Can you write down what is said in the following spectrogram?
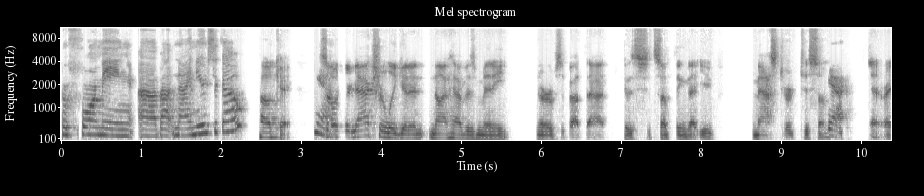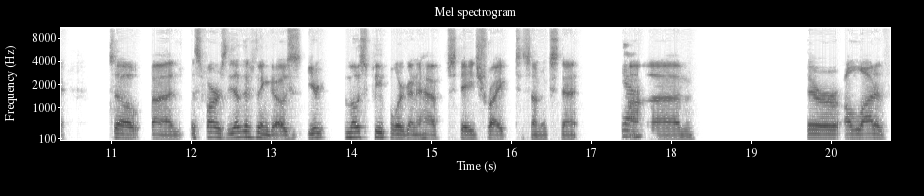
performing uh, about nine years ago. Okay. Yeah. So you're naturally going to not have as many nerves about that because it's something that you've mastered to some Yeah. extent, right? So uh, as far as the other thing goes, you're most people are going to have stage fright to some extent. Yeah, Um, there are a lot of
